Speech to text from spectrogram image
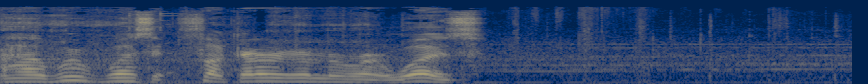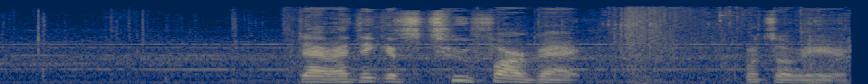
Uh, where was it? Fuck, I don't remember where it was. Damn, I think it's too far back. What's over here?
